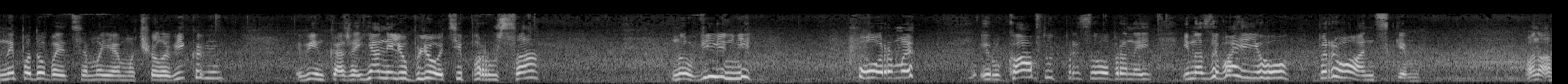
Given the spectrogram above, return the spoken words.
не подобається моєму чоловікові. Він каже, я не люблю ці паруса, ну, вільні форми і рукав тут призобраний, і називає його перуанським. Вона,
